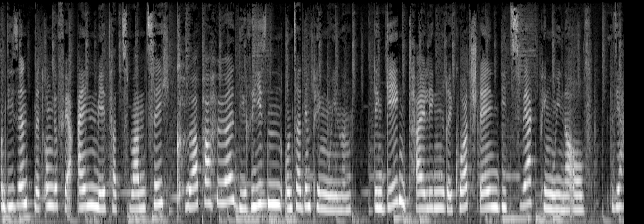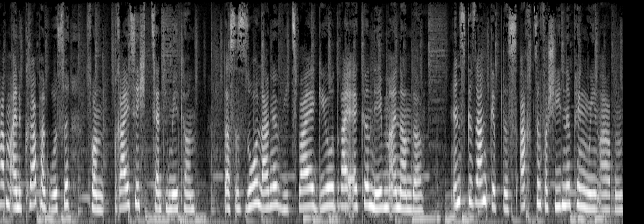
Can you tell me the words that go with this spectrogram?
Und die sind mit ungefähr 1,20 Meter Körperhöhe die Riesen unter den Pinguinen. Den gegenteiligen Rekord stellen die Zwergpinguine auf. Sie haben eine Körpergröße von 30 Zentimetern. Das ist so lange wie zwei Geodreiecke nebeneinander. Insgesamt gibt es 18 verschiedene Pinguinarten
